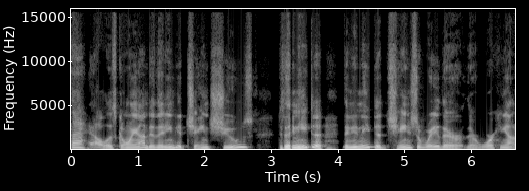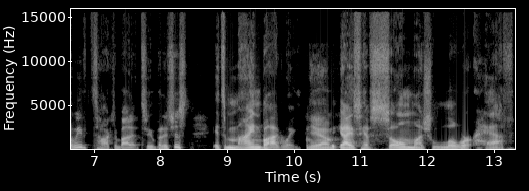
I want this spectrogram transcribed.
the hell is going on? Do they need to change shoes? Do they need to? They need to change the way they're they're working out. We've talked about it too, but it's just it's mind boggling. Yeah. The guys have so much lower half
